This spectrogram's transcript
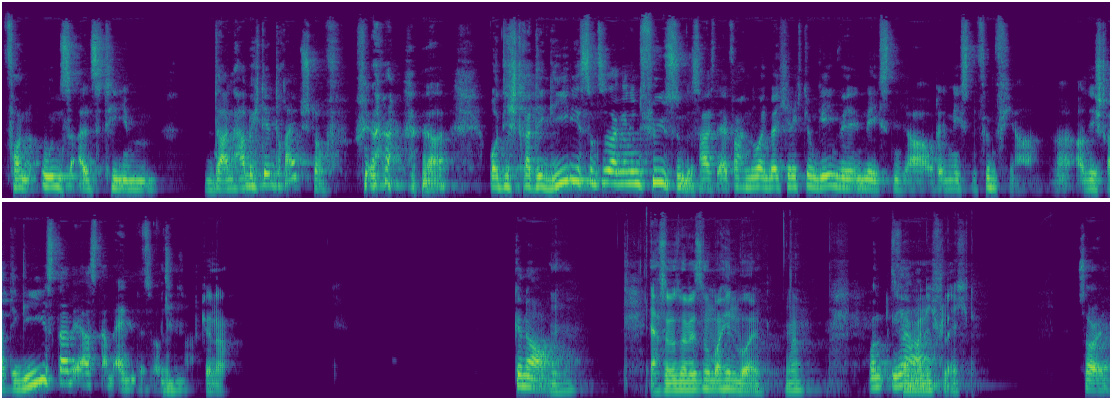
von uns als Team, dann habe ich den Treibstoff. ja. Und die Strategie, die ist sozusagen in den Füßen. Das heißt einfach nur, in welche Richtung gehen wir im nächsten Jahr oder in den nächsten fünf Jahren. Ne? Also die Strategie ist dann erst am Ende sozusagen. Mhm, genau. Genau. Mhm. Erstmal müssen wir wissen, wo wir hinwollen. Ne? Und das ja. nicht schlecht. Sorry.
